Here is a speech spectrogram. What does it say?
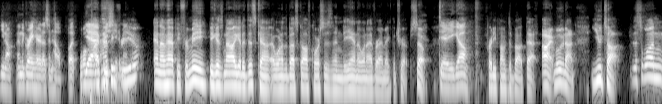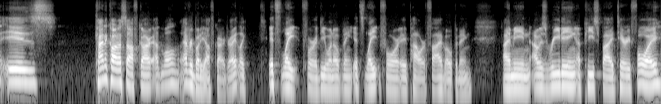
you know, and the gray hair doesn't help. But well, yeah, I'm I appreciate happy for it, you and I'm happy for me because now I get a discount at one of the best golf courses in Indiana whenever I make the trip. So there you go. Pretty pumped about that. All right, moving on. Utah. This one is kind of caught us off guard. Uh, well, everybody off guard, right? Like it's late for a D1 opening. It's late for a Power Five opening. I mean, I was reading a piece by Terry Foy,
